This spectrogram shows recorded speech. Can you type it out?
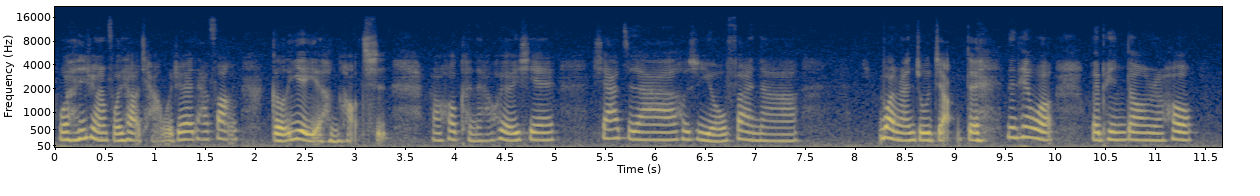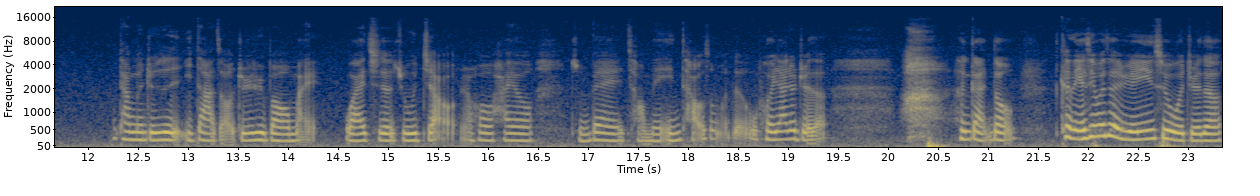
我很喜欢佛跳墙，我觉得它放隔夜也很好吃，然后可能还会有一些。虾子啊，或是油饭啊，万峦猪脚。对，那天我回屏东，然后他们就是一大早就去帮我买我爱吃的猪脚，然后还有准备草莓、樱桃什么的。我回家就觉得 很感动，可能也是因为这个原因，所以我觉得，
